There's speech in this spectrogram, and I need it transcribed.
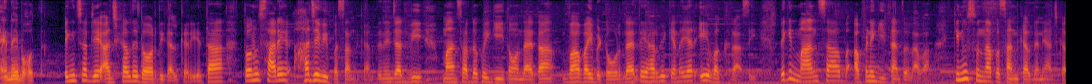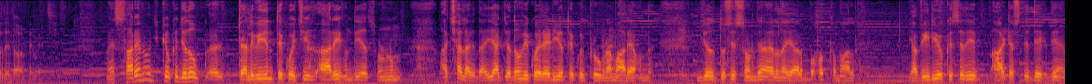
ਹੀ ਬਹੁਤ। ਲੇਕਿਨ ਸਰ, ਜੇ ਅੱਜ ਕੱਲ ਦੇ ਦੌਰ ਦੀ ਗੱਲ ਕਰੀਏ, ਤਾਂ ਤੁਹਾਨੂੰ ਸਾਰੇ ਹਜੇ ਵੀ ਪਸੰਦ ਕਰਦੇ ਨੇ। ਜਦ ਵੀ ਮਾਨ ਸਾਹਿਬ ਦਾ ਕੋਈ ਗੀਤ ਆਉਂਦਾ ਹੈ, ਤਾਂ ਵਾਹ ਵਾਹੀ ਬਟੋਰਦਾ ਹੈ ਤੇ ਹਰ ਕੋਈ ਕਹਿੰਦਾ, ਯਾਰ, ਇਹ ਵੱਖਰਾ ਸੀ। ਲੇਕਿਨ ਮਾਨ ਸਾਹਿਬ ਆਪਣੇ ਗੀਤਾਂ ਤੋਂ ਇਲਾਵਾ ਕਿਹਨੂੰ ਸੁਣਨਾ ਪਸੰਦ ਕਰਦੇ ਨੇ ਅੱਜ ਕੱਲ ਦੇ ਦੌਰ ਦੇ ਵਿੱਚ? ਮੈਂ ਸਾਰਿਆਂ ਨੂੰ, ਕਿਉਂਕਿ ਜਦੋਂ ਟੈਲੀਵਿਜ਼ਨ ਤੇ ਕੋਈ ਚੀਜ਼ ਆ ਰਹੀ ਹੁੰਦੀ ਹੈ, ਸੁਣਨ ਨੂੰ ਅੱਛਾ ਲੱਗਦਾ ਜਾਂ ਜਦੋਂ ਵੀ ਕੋਈ ਰੇਡੀਓ ਤੇ ਕੋਈ ਪ੍ਰੋਗਰਾਮ ਆ ਰਿਹਾ ਹੁੰਦਾ, ਜਦੋਂ ਤੁਸੀਂ ਸੁਣਦੇ ਆ ਲੱਗਦਾ, ਯਾਰ, ਬਹੁਤ ਕਮਾਲ ਹੈ। ਜਾਂ ਵੀਡੀਓ ਕਿਸੇ ਦੀ ਆਰਟਿਸਟ ਦੀ ਦੇਖਦੇ ਆ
